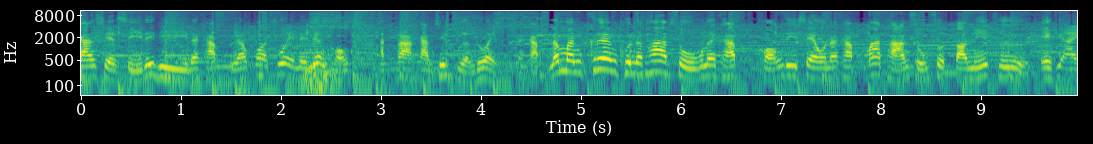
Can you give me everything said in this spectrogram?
การเสียดสีได้ดีนะครับแล้วก็ช่วยในเรื่องของอัตราการสิ้นเปลืองด้วยนะครับน้ำมันเครื่องคุณภาพสูงนะครับของดีเซลนะครับมาตรฐานสูงสุดตอนนี้คือ API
